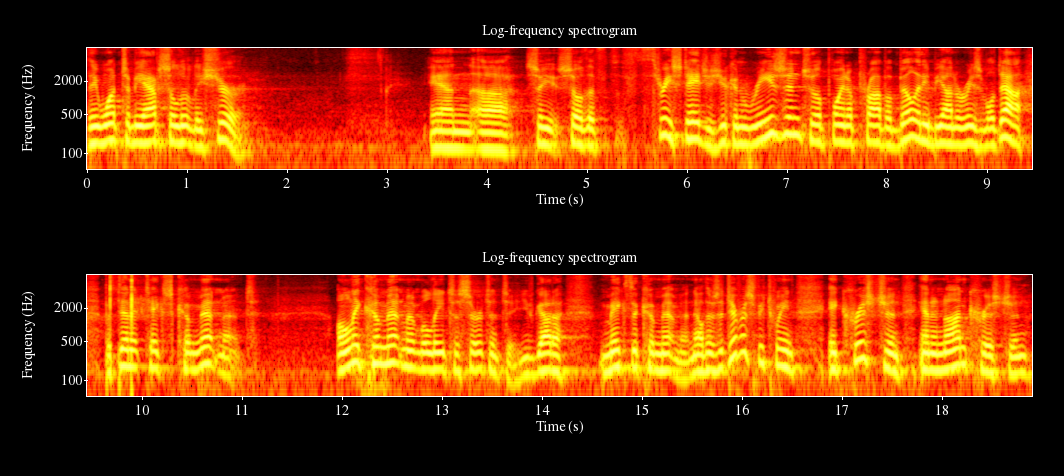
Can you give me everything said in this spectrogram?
They want to be absolutely sure. And uh, so, you, so the three stages. You can reason to a point of probability beyond a reasonable doubt, but then it takes commitment. Only commitment will lead to certainty. You've got to make the commitment. Now, there's a difference between a Christian and a non Christian.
